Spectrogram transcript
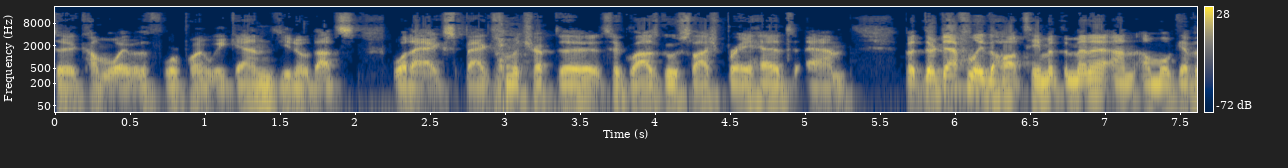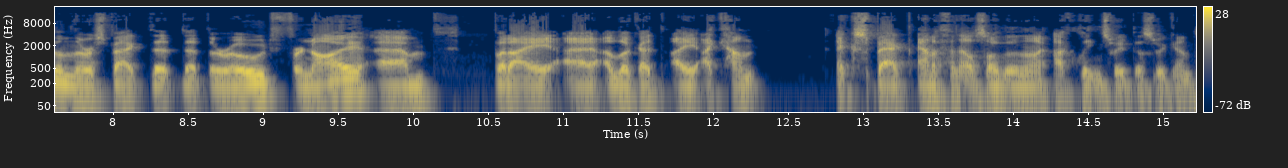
to come away with a four point weekend. You know that's what I expect from a trip to, to Glasgow slash Braehead. Um, but they're definitely the hot team at the minute, and, and we'll give them the respect that, that they're owed for now. Um, but I, I, look I, I can't expect anything else other than a clean sweep this weekend.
